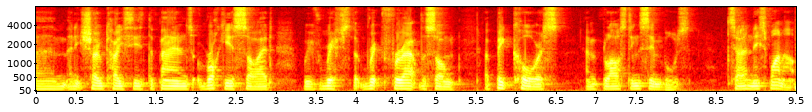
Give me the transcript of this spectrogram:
um, and it showcases the band's rockier side with riffs that rip throughout the song, a big chorus, and blasting cymbals. Turn this one up.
